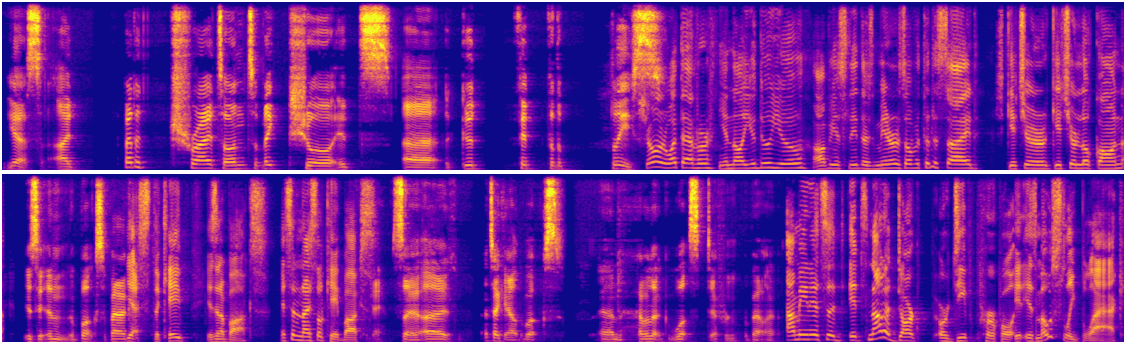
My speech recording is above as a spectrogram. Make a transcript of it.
Yes, I'd better try it on to make sure it's uh, a good fit for the police. Sure, whatever. You know, you do you. Obviously, there's mirrors over to the side. Just get your get your look on. Is it in a box bag? Yes, the cape is in a box. It's in a nice little cape box. Okay. So uh, I take it out of the box. and have a look. What's different about it? I mean, it's a it's not a dark or deep purple. It is mostly black.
